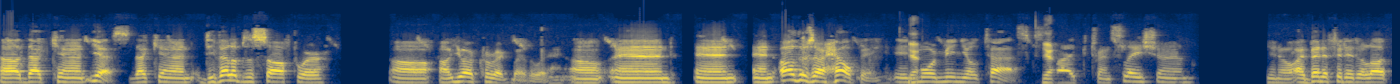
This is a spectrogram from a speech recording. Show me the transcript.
uh, that can, yes, that can develop the software. Uh, uh, you are correct, by the way. Uh, and and and others are helping in Yeah. more menial tasks Yeah. like translation. You know, I benefited a lot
